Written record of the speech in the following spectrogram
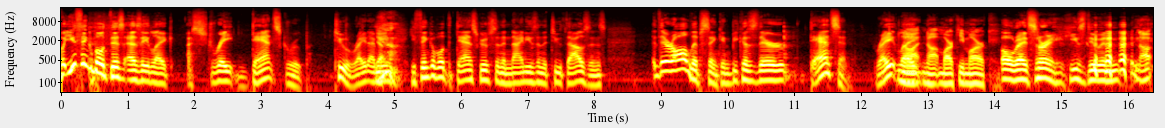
But you think about this as a like a straight dance group too, right? I mean, you think about the dance groups in the '90s and the 2000s; they're all lip syncing because they're dancing, right? Like, not not Marky Mark. oh right, sorry, he's doing, Not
